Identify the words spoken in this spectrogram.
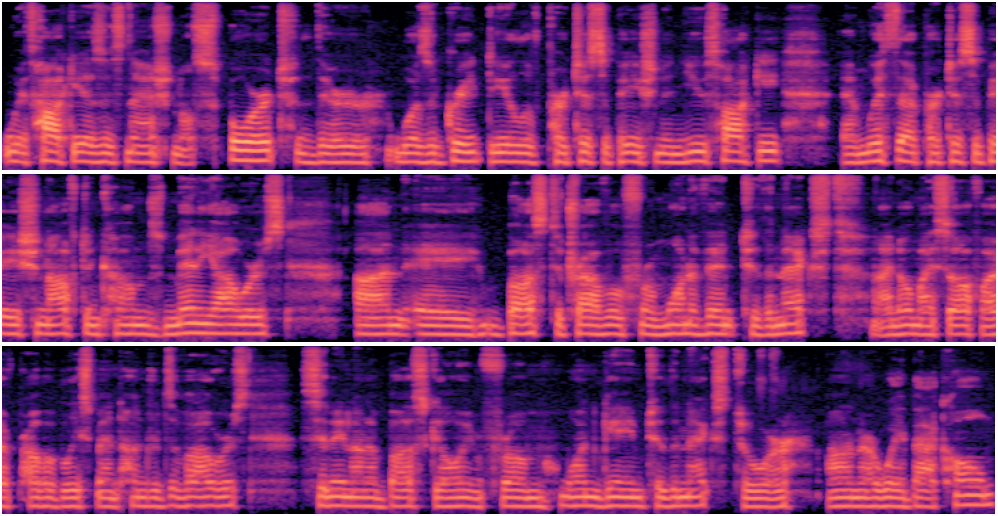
with hockey as its national sport, there was a great deal of participation in youth hockey, and with that participation often comes many hours on a bus to travel from one event to the next. I know myself, I've probably spent hundreds of hours sitting on a bus going from one game to the next or on our way back home.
